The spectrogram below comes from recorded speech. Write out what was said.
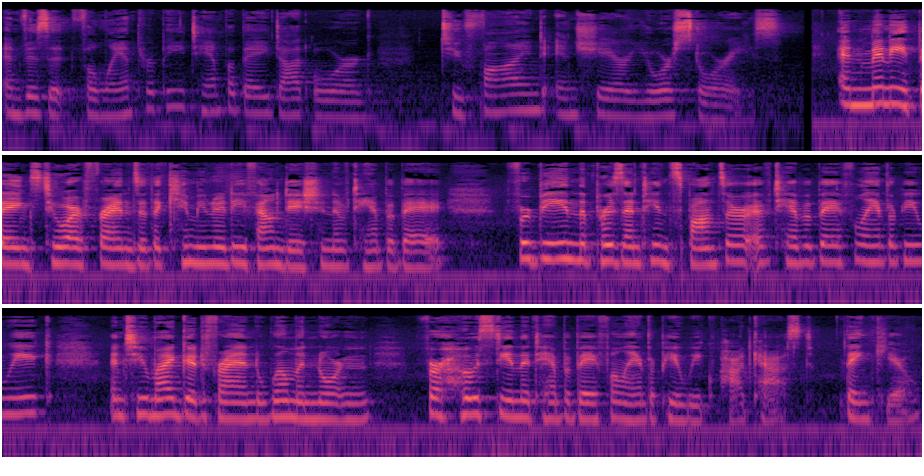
and visit philanthropytampabay.org to find and share your stories. And many thanks to our friends at the Community Foundation of Tampa Bay for being the presenting sponsor of Tampa Bay Philanthropy Week, and to my good friend Wilma Norton for hosting the Tampa Bay Philanthropy Week podcast. Thank you.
